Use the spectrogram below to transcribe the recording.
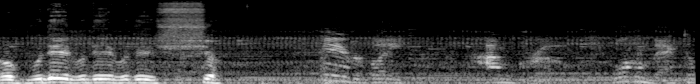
Yok bu değil bu değil bu değil şu. Hey everybody, I'm Crow. Welcome back to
